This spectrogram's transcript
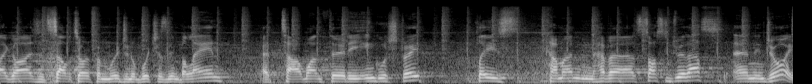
Hi guys, it's Salvatore from Regional Butchers in Ballan at uh, 130 Inglis Street. Please come on and have a sausage with us and enjoy.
